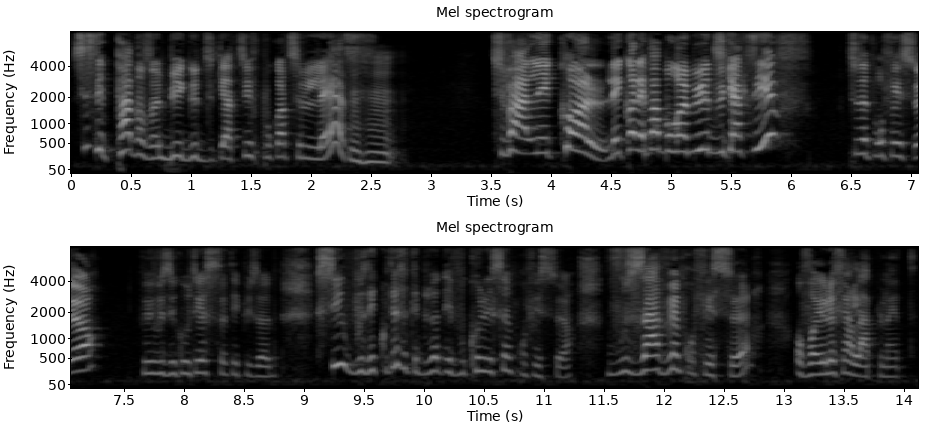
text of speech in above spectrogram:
Si c'est pas dans un but éducatif, pourquoi tu le laisses? Mhm. Tu vas à l'école. L'école n'est pas pour un but éducatif? Si vous êtes professeur, vous écouter cet épisode. Si vous écoutez cet épisode et vous connaissez un professeur, vous avez un professeur, envoyez-le faire la plainte.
